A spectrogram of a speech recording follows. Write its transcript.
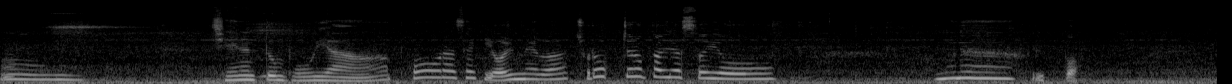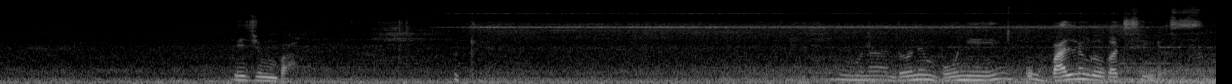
음 쟤는 또 뭐야? 보라색 열매가 초록초록 달렸어요. 어머나 이뻐. 얘좀봐 이렇게. 어머나 너는 뭐니? 꼭 마른 것 같이 생겼어.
